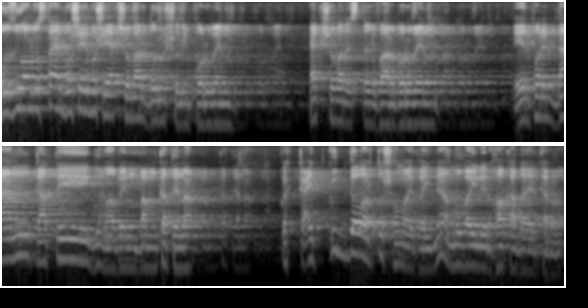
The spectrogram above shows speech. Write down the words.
অজু অবস্থায় বসে বসে একশো বার দরুদ শরীফ পড়বেন, একশো বার ইস্তেগফার পড়বেন। এরপরে ডান কাতে ঘুমাবেন, বাম কাতে না। কয় কাইত কুদ দেওয়ার তো সময় পাই না মোবাইলের হক আদায়ের কারণে।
